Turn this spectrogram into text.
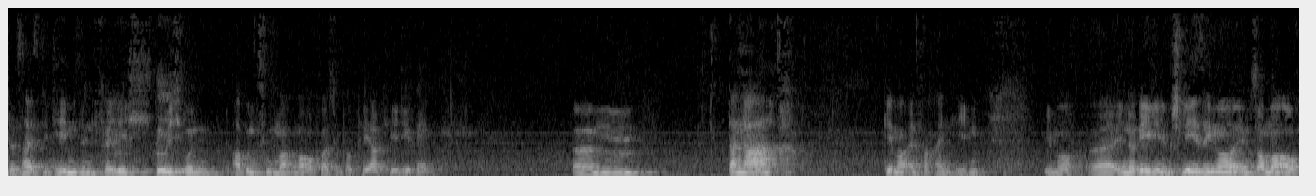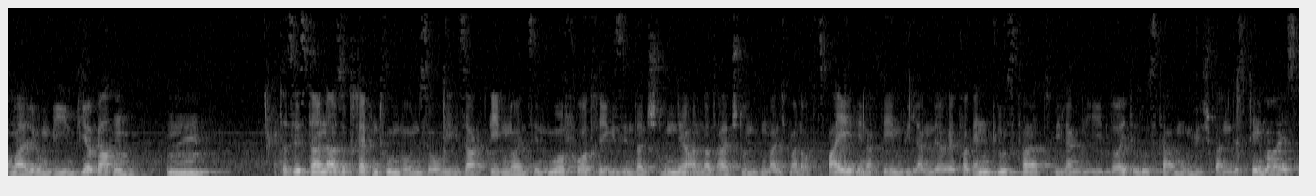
Das heißt, die Themen sind völlig durch und ab und zu machen wir auch was über PHP direkt. Ähm, danach gehen wir einfach einen Hegen. Immer. Äh, in der Regel im Schlesinger, im Sommer auch mal irgendwie im Biergarten. Mhm. Das ist dann, also Treffen tun wir uns so, wie gesagt, gegen 19 Uhr. Vorträge sind dann Stunde, anderthalb Stunden, manchmal auch zwei, je nachdem, wie lange der Referent Lust hat, wie lange die Leute Lust haben und wie spannend das Thema ist.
